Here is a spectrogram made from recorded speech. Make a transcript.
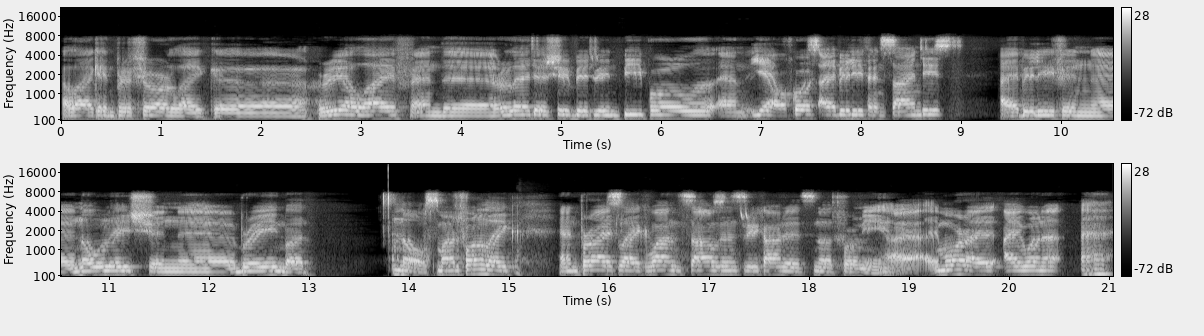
I like and prefer like uh, real life and uh, relationship between people. And yeah, of course, I believe in scientists. I believe in uh, knowledge and uh, brain, but no smartphone like and price like 1300 it's not for me. I, more i, I wanna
